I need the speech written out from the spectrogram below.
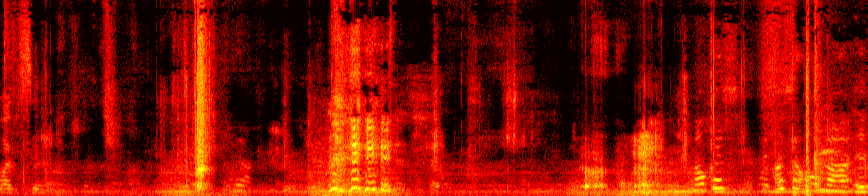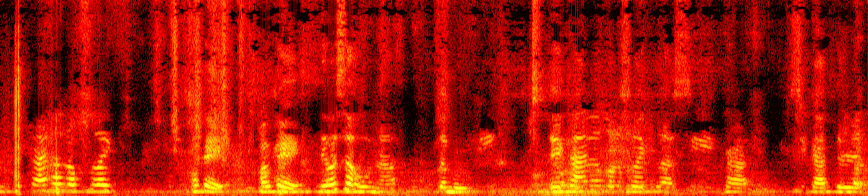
What's it? No, because diba sa una, it kind of looks like, okay, okay, diba sa una, the movie, it kind of looks like na si, Kat, si Catherine,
